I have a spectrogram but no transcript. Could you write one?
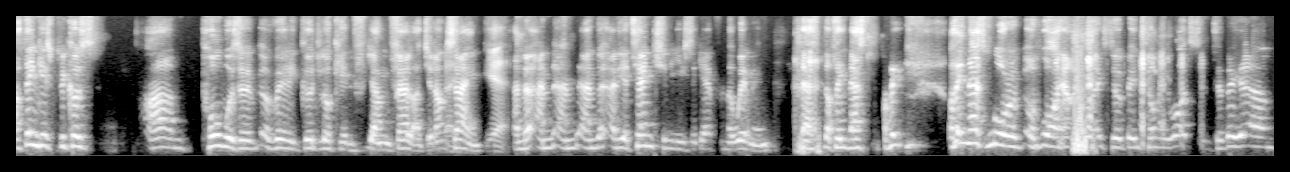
I think it's because um, Paul was a, a really good-looking young fella. Do you know what I'm saying? Yeah. And the, and, and and the, and the attention he used to get from the women. That's, I think that's. I think I think that's more of, of why I'd like to have been Tommy Watson. To be um,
